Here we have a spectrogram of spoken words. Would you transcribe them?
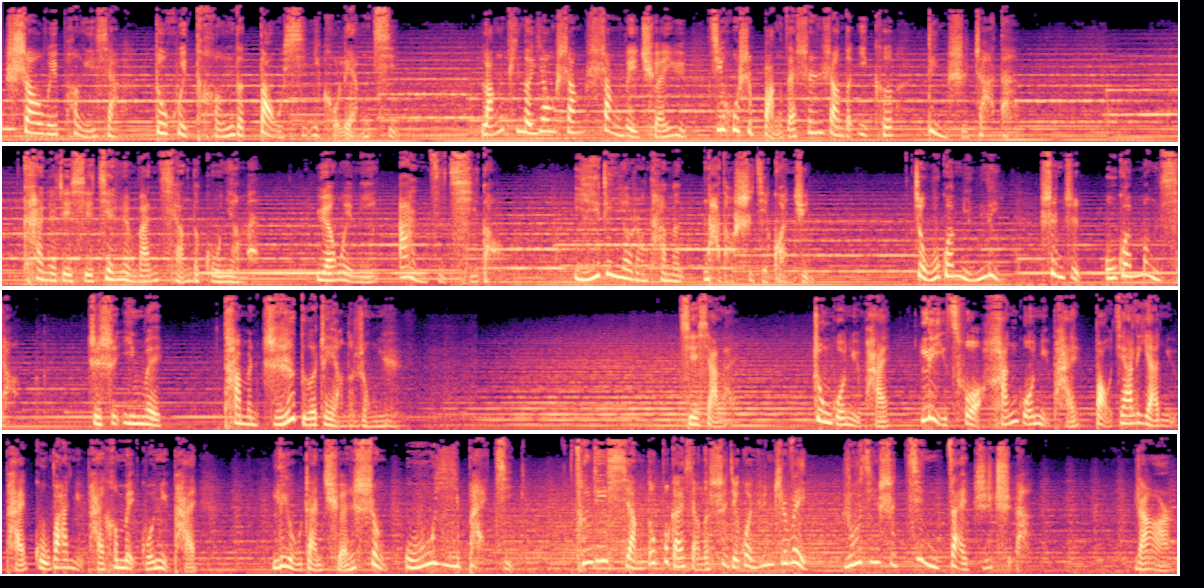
稍微碰一下都会疼得倒吸一口凉气。郎平的腰伤尚未痊愈，几乎是绑在身上的一颗定时炸弹。看着这些坚韧顽强的姑娘们，袁伟民暗自祈祷。一定要让他们拿到世界冠军，这无关名利，甚至无关梦想，只是因为，他们值得这样的荣誉。接下来，中国女排力挫韩国女排、保加利亚女排、古巴女排和美国女排，六战全胜，无一败绩。曾经想都不敢想的世界冠军之位，如今是近在咫尺啊！然而。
